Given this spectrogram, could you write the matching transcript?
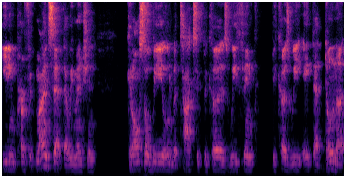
eating perfect mindset that we mentioned can also be a little bit toxic because we think because we ate that donut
